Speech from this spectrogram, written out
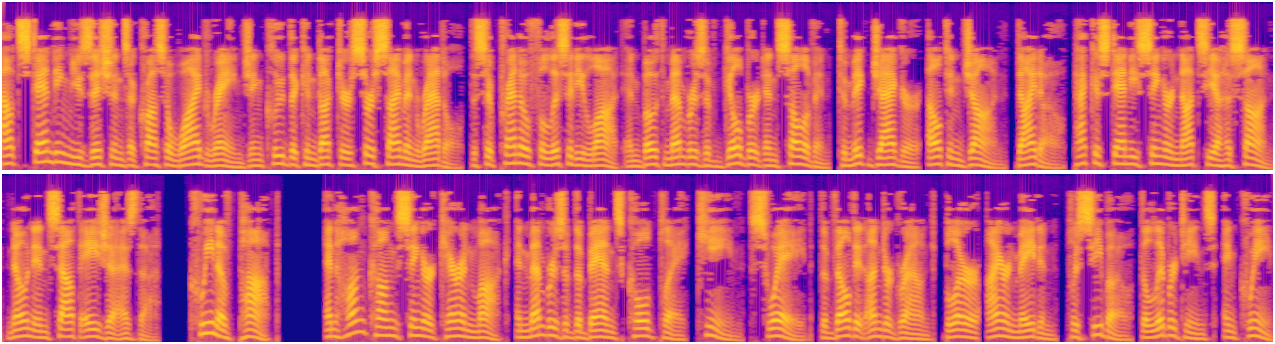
Outstanding musicians across a wide range include the conductor Sir Simon Rattle, the soprano Felicity Lott and both members of Gilbert and Sullivan, to Mick Jagger, Elton John, Dido, Pakistani singer Nazia Hassan known in South Asia as the «Queen of Pop», and Hong Kong singer Karen Mok, and members of the bands Coldplay, Keane, Suede, The Velvet Underground, Blur, Iron Maiden, Placebo, The Libertines, and Queen.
